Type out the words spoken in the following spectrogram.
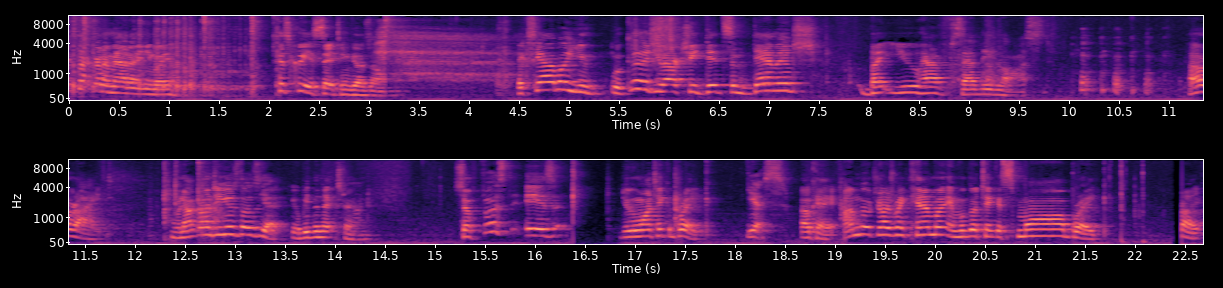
it's not gonna matter anyway. Because Kreis Satan goes on. Excalibur, you were good. You actually did some damage, but you have sadly lost. All right. We're not going to use those yet. It'll be the next round. So first is, do we want to take a break? Yes. Okay, I'm gonna charge my camera and we'll go take a small break. Alright,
